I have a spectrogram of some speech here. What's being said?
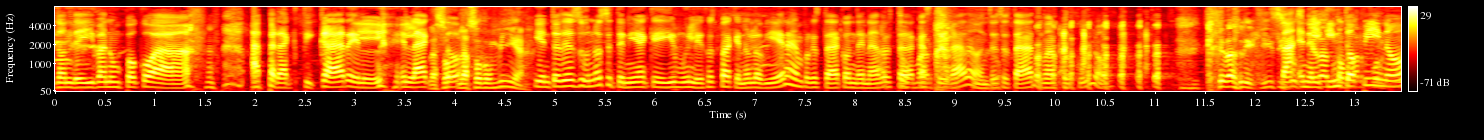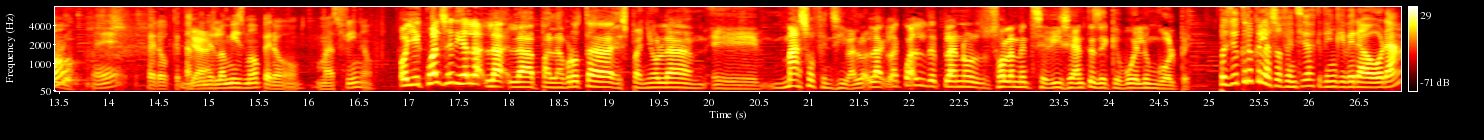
donde iban un poco a, a practicar el, el acto. La, so- la sodomía. Y entonces uno se tenía que ir muy lejos para que no lo vieran, porque estaba condenado, A estaba castigado. Entonces estaba a tomar por culo. Queda lejísimos. Está en el quinto pino. ¿eh? pero que también Ya. es lo mismo, pero más fino. Oye, ¿cuál sería la, la- la palabrota española eh, más ofensiva? La, la cual de plano solamente se dice antes de que vuele un golpe. Pues yo creo que las ofensivas que tienen que ver ahora,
